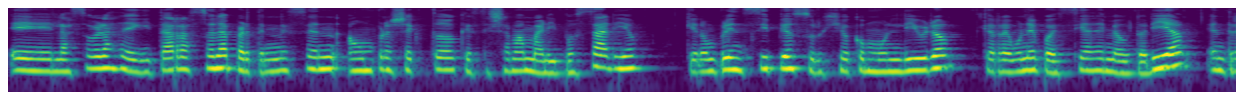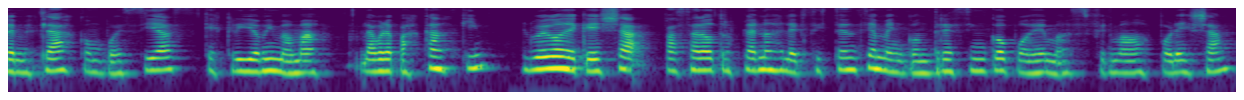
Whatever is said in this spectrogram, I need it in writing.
Eh, las obras de guitarra sola pertenecen a un proyecto que se llama Mariposario, que en un principio surgió como un libro que reúne poesías de mi autoría, entremezcladas con poesías que escribió mi mamá, Laura Paskansky. Luego de que ella pasara a otros planos de la existencia, me encontré cinco poemas firmados por ella.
